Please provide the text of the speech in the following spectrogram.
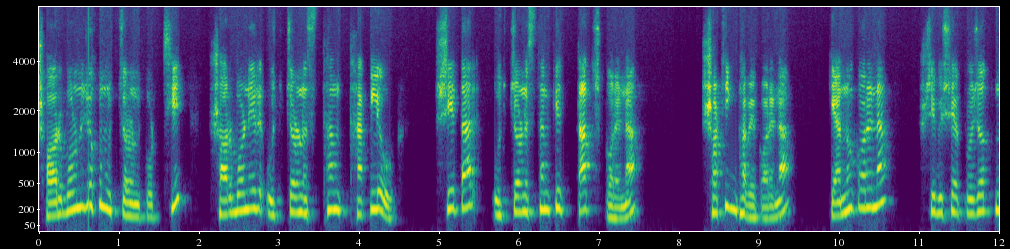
স্বরবর্ণ যখন উচ্চারণ করছি, স্বরবর্ণের উচ্চারণ স্থান থাকলেও সে তার উচ্চারণ স্থানকে টাচ করে না, সঠিকভাবে করে না। কেন করে না? সে বিষয়ে প্রযত্ন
